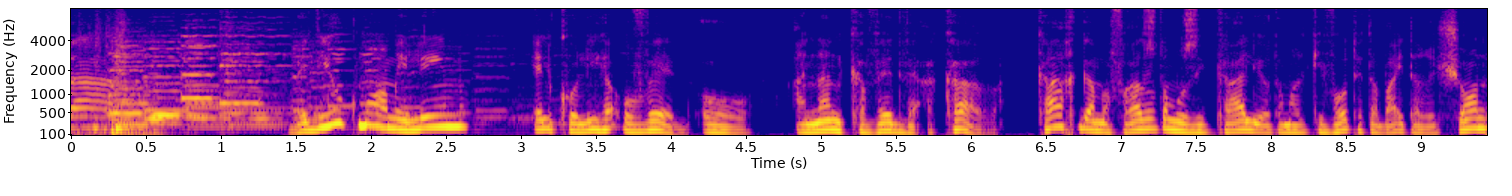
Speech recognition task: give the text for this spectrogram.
המיותר בדיוק כמו המילים אל קולי העובד, או ענן כבד ועקר, כך גם הפרזות המוזיקליות המרכיבות את הבית הראשון,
